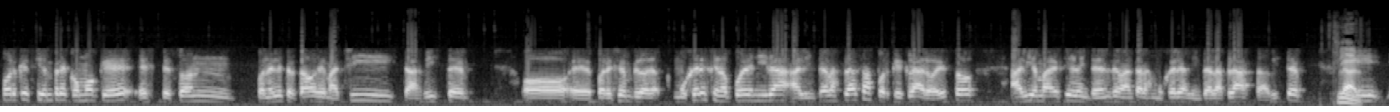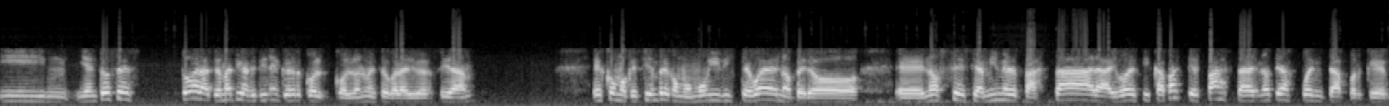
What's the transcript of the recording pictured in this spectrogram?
porque siempre como que este son ponerle tratados de machistas, ¿viste? O eh, por ejemplo mujeres que no pueden ir a, limpiar las plazas porque claro eso alguien va a decir el intendente manda a las mujeres a limpiar la plaza viste claro. Y, y, entonces toda la temática que tiene que ver con, lo nuestro con la diversidad es como que siempre como muy viste bueno pero eh, no sé si a mí me pasara y vos decís capaz te pasa y no te das cuenta porque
